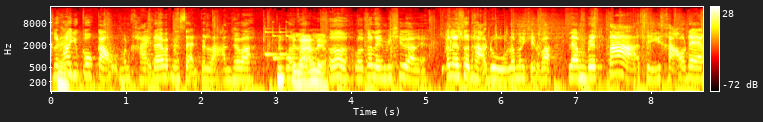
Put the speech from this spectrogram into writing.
คือถ้ายุคเก่าๆมันขายได้แบบเป็นแสนเป็นล้านใช่ป่ะเฮ้ยเป็นล้านเลยเหรอ เออเราก็เลยไม่เชื่อไง ก็เลยเสิร์ชหาดูแล้วมันเขียนว่า l a m b r e t t a สีขาวแดง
